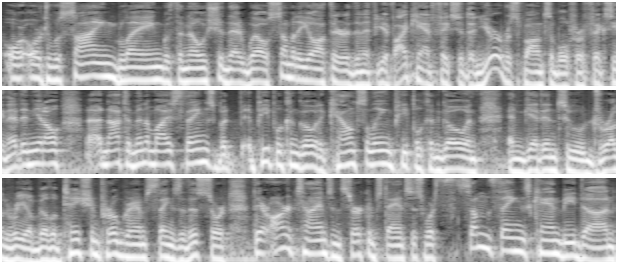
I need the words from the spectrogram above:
or, or to assign blame with the notion that well, somebody out there, then if if I can't fix it, then you're responsible for fixing it. And you know, uh, not to minimize things, but people can go to counseling, people can go and and get into drug rehabilitation programs, things of this sort. There are times and circumstances where th- some things can be done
